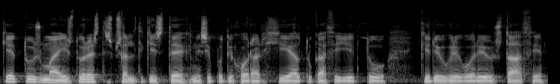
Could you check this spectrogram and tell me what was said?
και τους μαΐστορες της ψαλτικής τέχνης υπό τη χωραρχία του καθηγητού κ. Γρηγορίου Στάθη,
